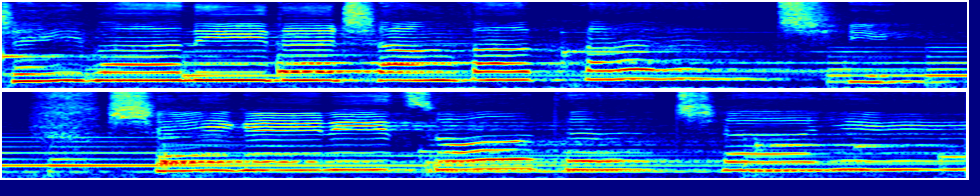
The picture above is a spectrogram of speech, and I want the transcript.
谁把你的长发盘起？谁给你做的嫁衣？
